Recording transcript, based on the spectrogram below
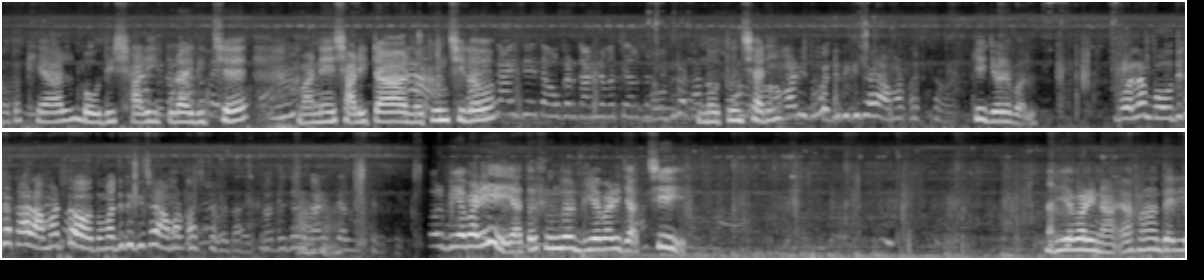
কত খেয়াল বৌদির শাড়ি পুরাই দিচ্ছে। মানে শাড়িটা নতুন ছিল। নতুন শাড়ি। আমারই তো যদি কিছু আমার কষ্ট হবে। কি জোরে বল? বললাম বৌদিটা কার? আমার তো। তোমার যদি কিছু হয় আমার কষ্ট হবে তাই। তোর বিয়ে বাড়ি এত সুন্দর বিয়ে বাড়ি যাচ্ছি। বিয়ে বাড়ি না এখনও দেরি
